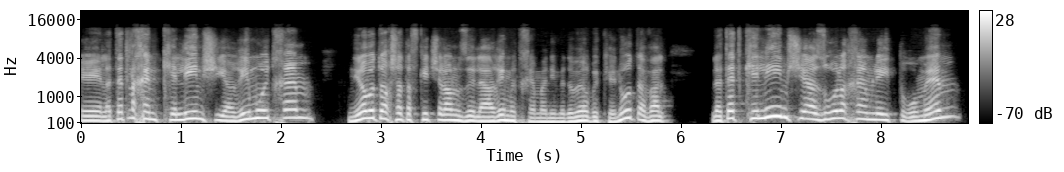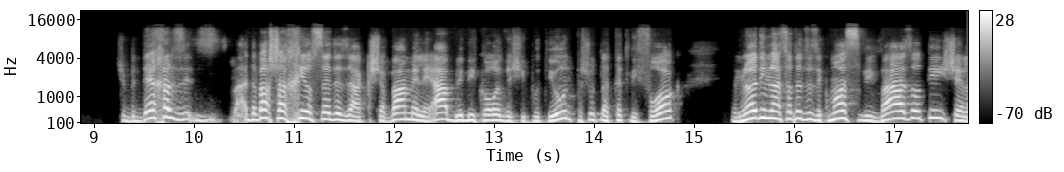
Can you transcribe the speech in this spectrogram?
ולתת לכם כלים שירימו אתכם, אני לא בטוח שהתפקיד שלנו זה להרים אתכם, אני מדבר בכנות, אבל לתת כלים שיעזרו לכם להתרומם, שבדרך כלל זה, זה, הדבר שהכי עושה את זה זה הקשבה מלאה, בלי ביקורת ושיפוטיות, פשוט לתת לפרוק. הם לא יודעים לעשות את זה, זה כמו הסביבה הזאת של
